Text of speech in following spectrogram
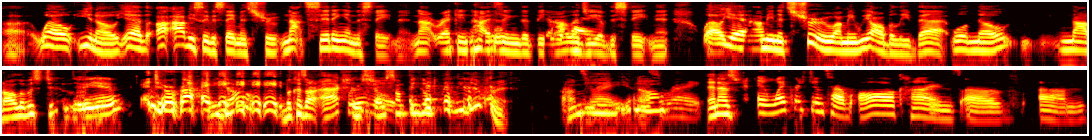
uh, well, you know, yeah, the, obviously the statement's true. Not sitting in the statement, not recognizing the theology of the statement. Well, yeah, I mean, it's true. I mean, we all believe that. Well, no, not all of us do. Do you? right. We don't because our actions show something completely different. That's I mean, right. you know, That's right. And as and white Christians have all kinds of um,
